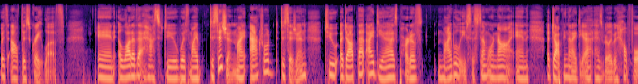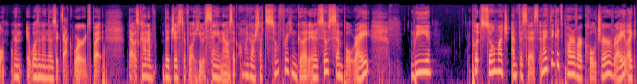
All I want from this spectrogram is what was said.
without this great love. And a lot of that has to do with my decision, my actual decision to adopt that idea as part of my belief system or not. And adopting that idea has really been helpful. And it wasn't in those exact words, but that was kind of the gist of what he was saying. And I was like, oh my gosh, that's so freaking good. And it's so simple, right? We put so much emphasis and i think it's part of our culture right like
